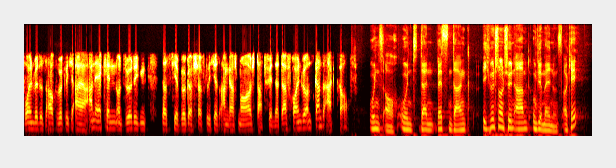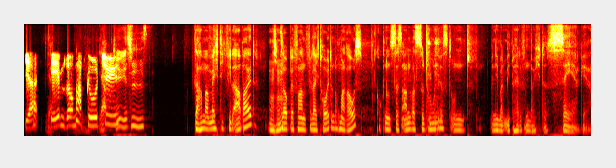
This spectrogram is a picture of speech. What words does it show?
wollen wir das auch wirklich äh, anerkennen und würdigen, dass hier bürgerschaftliches Engagement stattfindet. Da freuen wir uns ganz arg drauf. Uns auch. Und dann besten Dank. Ich wünsche noch einen schönen Abend und wir melden uns, okay? Ja, ja. ebenso. Macht gut. Ja, tschüss. tschüss. Da haben wir mächtig viel Arbeit. Mhm. Ich glaube, wir fahren vielleicht heute noch mal raus, gucken uns das an, was zu tun ist und wenn jemand mithelfen möchte, sehr gerne.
